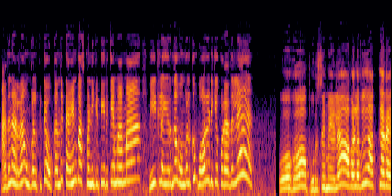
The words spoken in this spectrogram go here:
அதனாலதான் உங்ககிட்ட உட்காந்து டைம் பாஸ் பண்ணிக்கிட்டு இருக்கேன் மாமா. வீட்ல இருந்தா உங்களுக்கும் போர் அடிக்க கூடாதுல்ல? ஓஹோ புருஷன் மேல அவ்வளவு அக்கறை.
